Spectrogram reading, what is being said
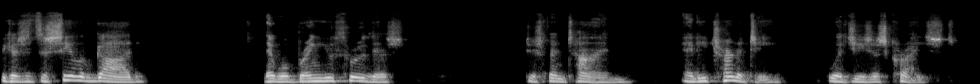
Because it's the seal of God that will bring you through this to spend time and eternity with Jesus Christ.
